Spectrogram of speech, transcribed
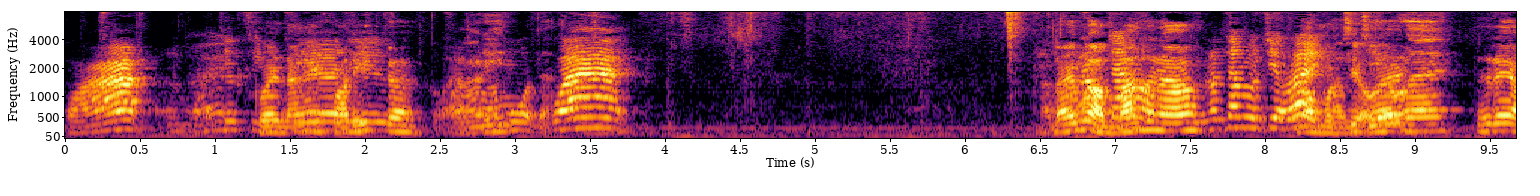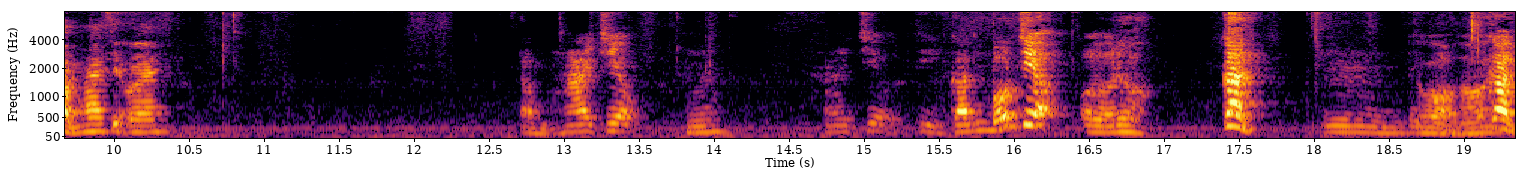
Khóa. Đấy. quên đã kia nghe khóa đít cơ. Khóa, Khóa đít. muộn quá. Đấy, ẩm bán thế nào? 500 một triệu đây một Ẩm triệu đấy. đây. Thế đây ẩm 2 triệu này ẩm 2 triệu. Ừ. 2 triệu thì cân 4 triệu. Ờ được. Cân ừ, thôi. cân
